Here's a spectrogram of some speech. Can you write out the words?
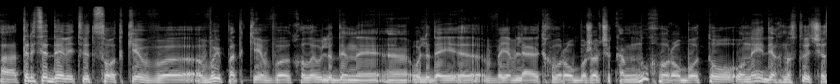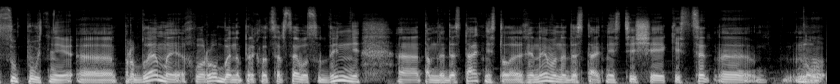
Е, 39% випадків, коли у людини е, у людей е, виявляють хворобу жовчокам'яну хворобу, то у неї діагностують ще супутні е, проблеми, хвороби, наприклад, серцево-судинні, е, там недостатність, геневу недостатність і ще якісь. Це е, ну,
